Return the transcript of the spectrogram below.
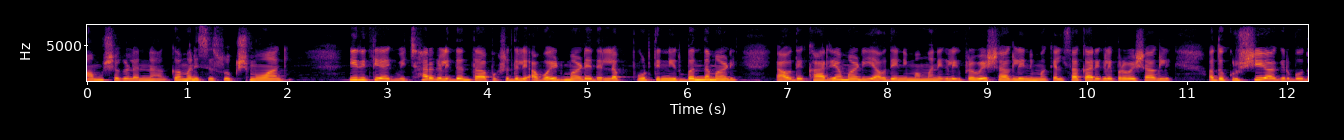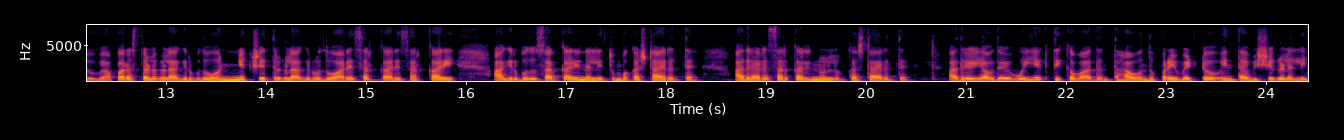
ಅಂಶಗಳನ್ನು ಗಮನಿಸಿ ಸೂಕ್ಷ್ಮವಾಗಿ ಈ ರೀತಿಯಾಗಿ ವಿಚಾರಗಳಿದ್ದಂಥ ಪಕ್ಷದಲ್ಲಿ ಅವಾಯ್ಡ್ ಮಾಡಿ, ಅದೆಲ್ಲ ಪೂರ್ತಿ ನಿರ್ಬಂಧ ಮಾಡಿ, ಯಾವುದೇ ಕಾರ್ಯ ಮಾಡಿ, ಯಾವುದೇ ನಿಮ್ಮ ಮನೆಗಳಿಗೆ ಪ್ರವೇಶ ಆಗಲಿ, ನಿಮ್ಮ ಕೆಲಸ ಕಾರ್ಯಗಳಿಗೆ ಪ್ರವೇಶ ಆಗಲಿ, ಅದು ಕೃಷಿ ಆಗಿರ್ಬೋದು ವ್ಯಾಪಾರ ಸ್ಥಳಗಳಾಗಿರ್ಬೋದು, ಅನ್ಯ ಕ್ಷೇತ್ರಗಳಾಗಿರ್ಬೋದು, ಅರೆ ಸರ್ಕಾರಿ ಸರ್ಕಾರಿ ಆಗಿರ್ಬೋದು, ಸರ್ಕಾರಿನಲ್ಲಿ ತುಂಬ ಕಷ್ಟ ಇರುತ್ತೆ. ಆದರೆ ಅರೆ ಸರ್ಕಾರಿನಲ್ಲೂ ಕಷ್ಟ ಇರುತ್ತೆ. ಆದರೆ ಯಾವುದೇ ವೈಯಕ್ತಿಕವಾದಂತಹ ಒಂದು ಪ್ರೈವೇಟು ಇಂಥ ವಿಷಯಗಳಲ್ಲಿ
